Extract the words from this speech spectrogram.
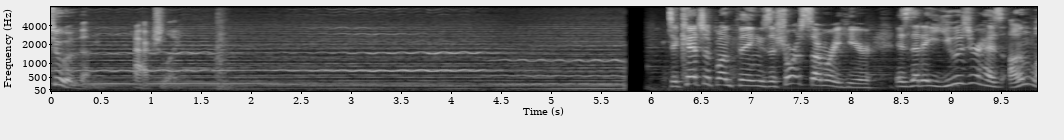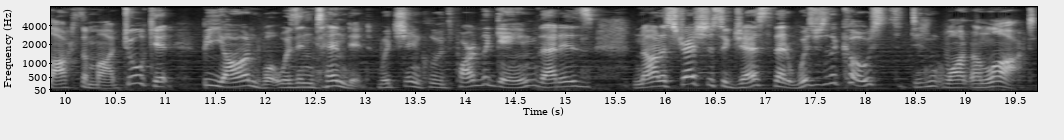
Two of them, actually. To catch up on things, a short summary here is that a user has unlocked the mod toolkit beyond what was intended, which includes part of the game that is not a stretch to suggest that Wizards of the Coast didn't want unlocked,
